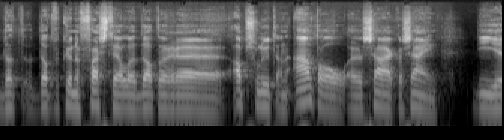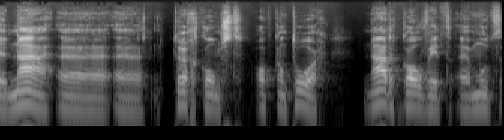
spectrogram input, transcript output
dat, dat we kunnen vaststellen dat er uh, absoluut een aantal uh, zaken zijn die je na terugkomst op kantoor, na de COVID, moet,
